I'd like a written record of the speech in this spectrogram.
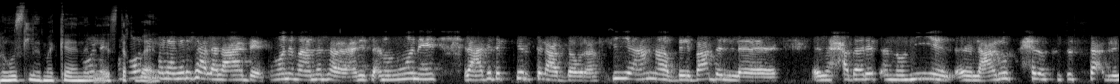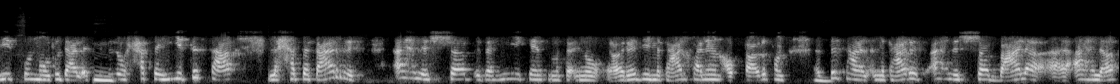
العروس لمكان الاستقبال. هون نرجع للعادات. هون ما نرجع للعادات لأنه هون العادات كثير بتلعب دورها. في عنا ببعض الحضارات انه هي العروس حلو تستقبل هي تكون موجودة على الاستقبال وحتى هي تسعى لحتى تعرف أهل الشاب إذا هي كانت مثلا إنه اوريدي متعارف عليهم أو بتعرفهم بتسعى انه تعرف أهل الشاب على أهلها.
